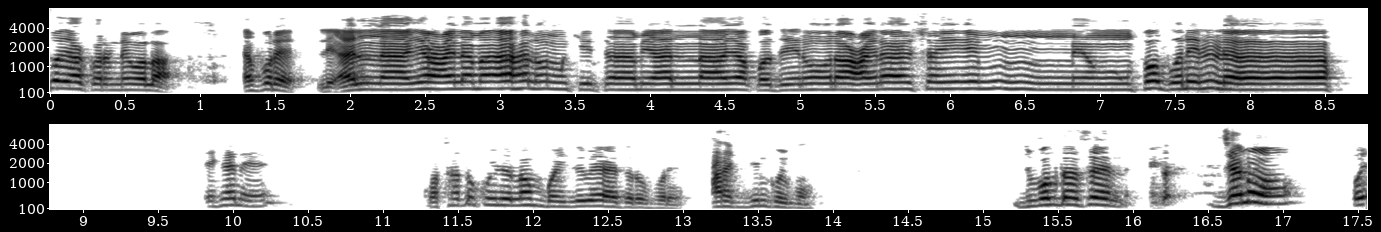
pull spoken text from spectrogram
দয়া করনেওয়ালা এরপরে, লিআল্লা ইয়ালাম আহলুল কিতাবি আল্লা ইয়াকদিরুনা আলা শাইইন মিন ফাদলিল্লাহ। এখানে কথা তো কইলে লম্বা যাবে আয়াতের উপরে আরেকদিন কইব যে বলতেছেন যেন ওই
